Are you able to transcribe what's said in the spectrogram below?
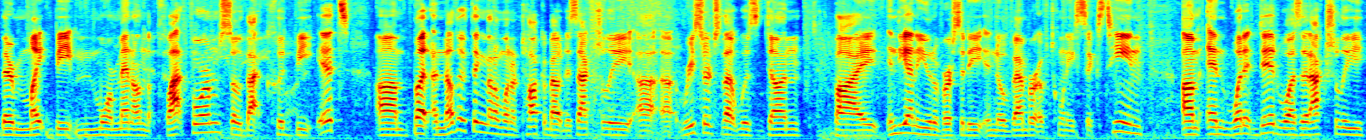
there might be more men on the platform so that could be it um, but another thing that I want to talk about is actually uh, uh, research that was done by Indiana University in November of 2016 um, and what it did was it actually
